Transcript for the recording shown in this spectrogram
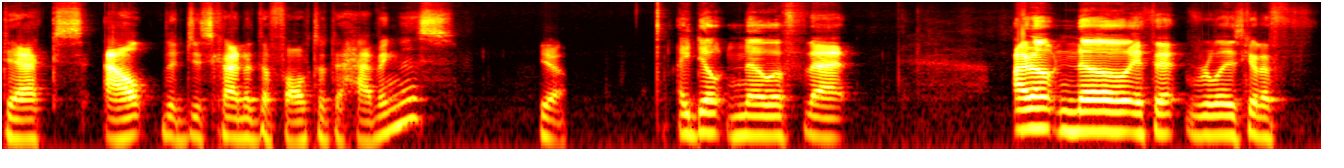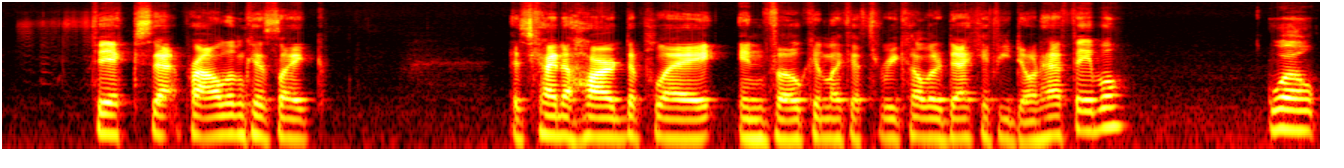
decks out that just kind of defaulted to having this. Yeah. I don't know if that. I don't know if it really is going to f- fix that problem because, like, it's kind of hard to play Invoke in like a three color deck if you don't have Fable. Well,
